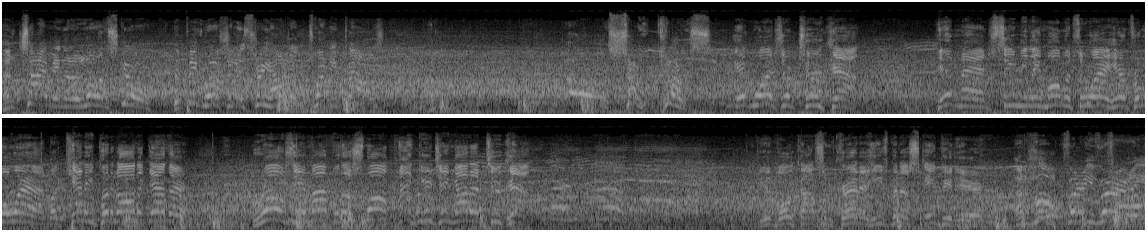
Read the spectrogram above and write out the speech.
and timing and a lot of skill. The big Russian is 320 pounds. Oh, so close. It was a two count. Hitman seemingly moments away here from a win, but can he put it all together? Rolls him up with a small package and got a two count. Give Volkoff some credit. He's been escaping here. And Hart very, very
